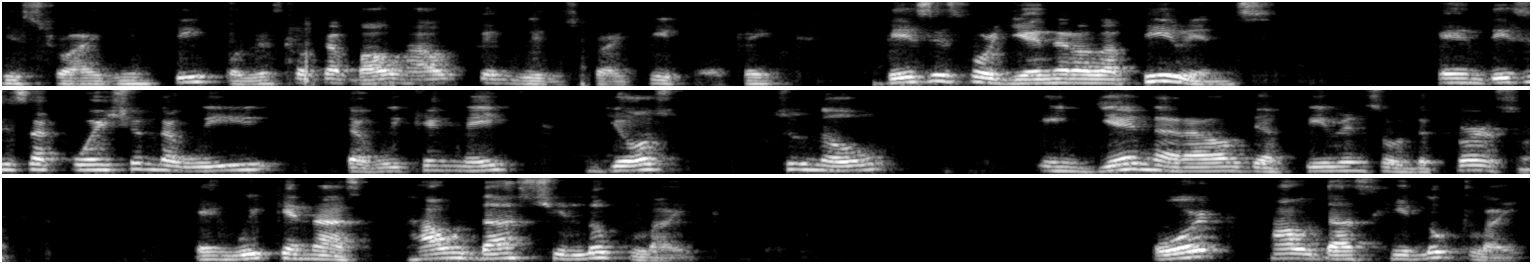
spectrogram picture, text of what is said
describing people. Let's talk about how can we describe people, okay? This is for general appearance. And this is a question that we that we can make just to know in general the appearance of the person. And we can ask, how does she look like? Or how does he look like?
